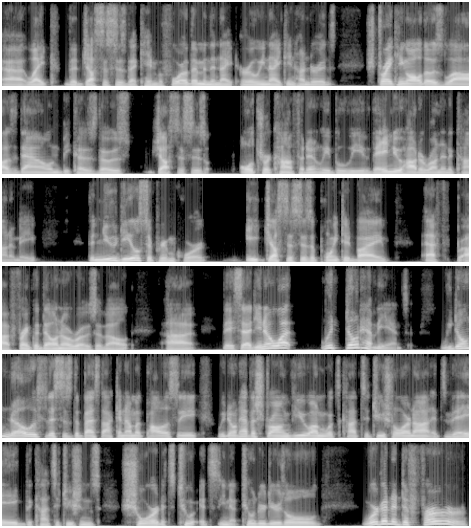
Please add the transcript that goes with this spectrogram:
uh, like the justices that came before them in the ni- early 1900s, striking all those laws down because those justices ultra confidently believed they knew how to run an economy, the New Deal Supreme Court, eight justices appointed by F, uh, Franklin Delano Roosevelt, uh, they said, you know what? We don't have the answers. We don't know if this is the best economic policy. We don't have a strong view on what's constitutional or not. It's vague. The Constitution's short. It's two. It's you know 200 years old. We're going to defer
